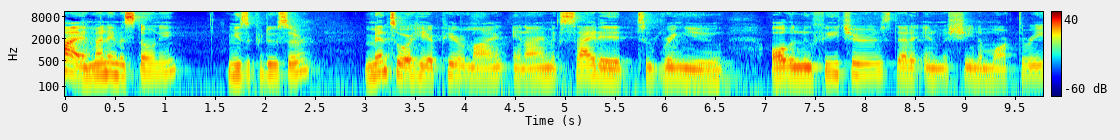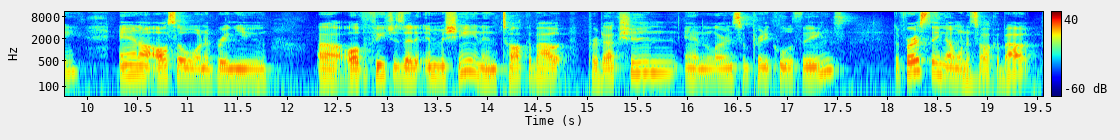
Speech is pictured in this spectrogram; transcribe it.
Hi, my name is Stoni, music producer, mentor here at Pyramind, and I'm excited to bring you all the new features that are in Maschine Mark III. And I also want to bring you uh, all the features that are in Maschine and talk about production and learn some pretty cool things. The first thing I want to talk about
